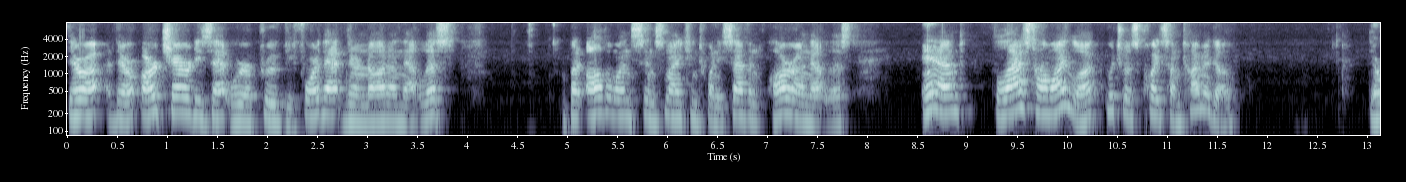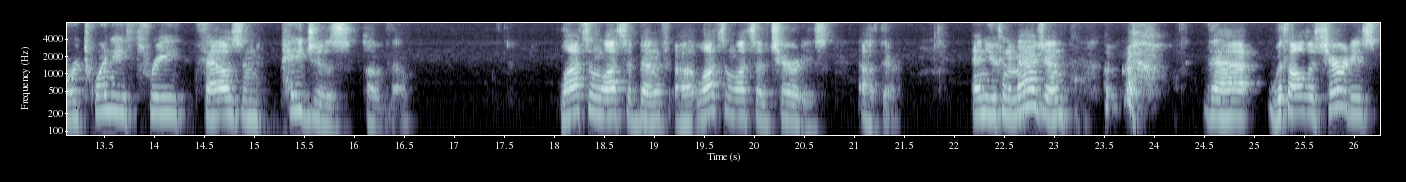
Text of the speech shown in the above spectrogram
There are, there are charities that were approved before that, and they're not on that list. But all the ones since 1927 are on that list. And the last time I looked, which was quite some time ago, there were 23,000 pages of them. Lots and lots of benefit, uh, lots and lots of charities out there. And you can imagine that with all those charities,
